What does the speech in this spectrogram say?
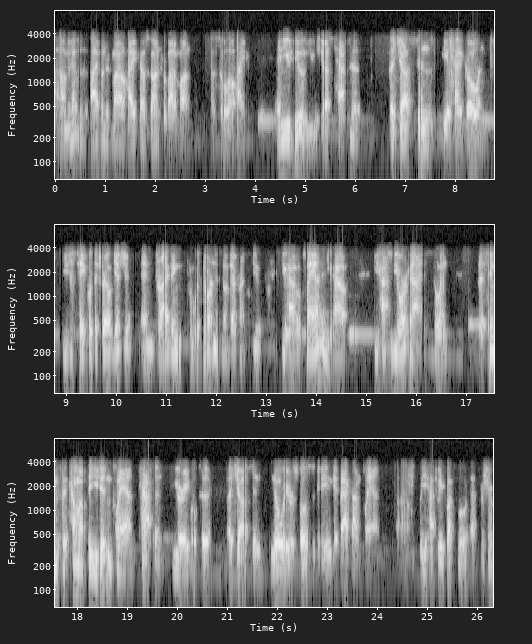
Um, and that was a 500 mile hike. I was gone for about a month, a solo hike. And you do, you just have to adjust and you kind of go and you just take what the trail gives you. And driving with Norton is no different. You you have a plan and you have you have to be organized. So when the things that come up that you didn't plan happen, you're able to adjust and know where you're supposed to be and get back on plan. Um, but you have to be flexible with that for sure.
